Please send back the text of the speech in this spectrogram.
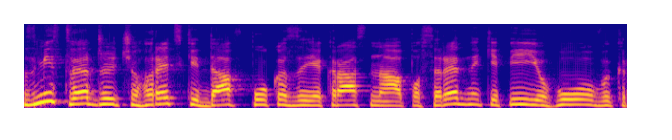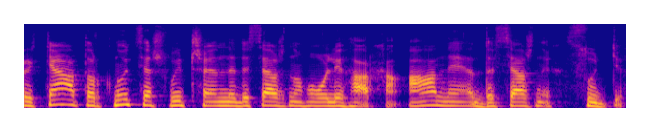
Змі стверджують, що Горецький дав покази якраз на посередників, і його викриття торкнуться швидше недосяжного олігарха, а не досяжних суддів.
